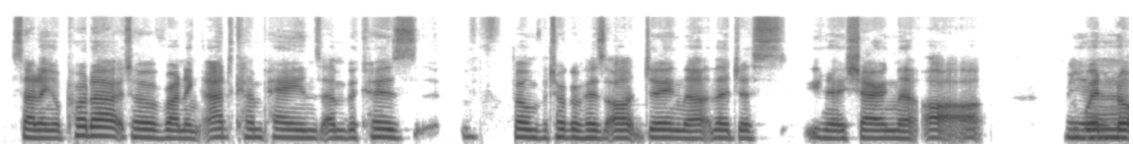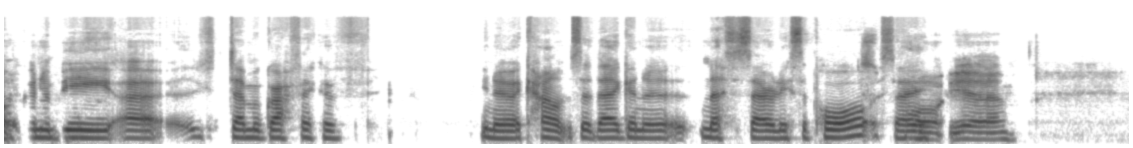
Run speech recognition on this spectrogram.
selling a product or running ad campaigns and because film photographers aren't doing that they're just you know sharing their art we're not going to be a demographic of you know accounts that they're going to necessarily support so Oh, yeah.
